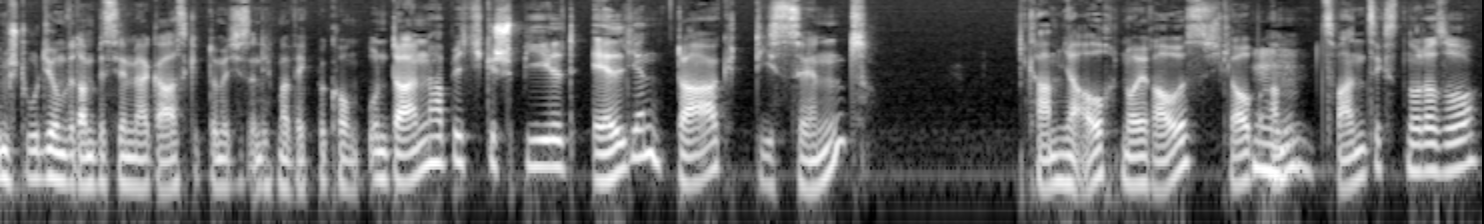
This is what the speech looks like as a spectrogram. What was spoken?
im Studium wieder ein bisschen mehr Gas gibt, damit ich es endlich mal wegbekomme. Und dann habe ich gespielt Alien Dark Descent. Kam ja auch neu raus, ich glaube mhm. am 20. oder so.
